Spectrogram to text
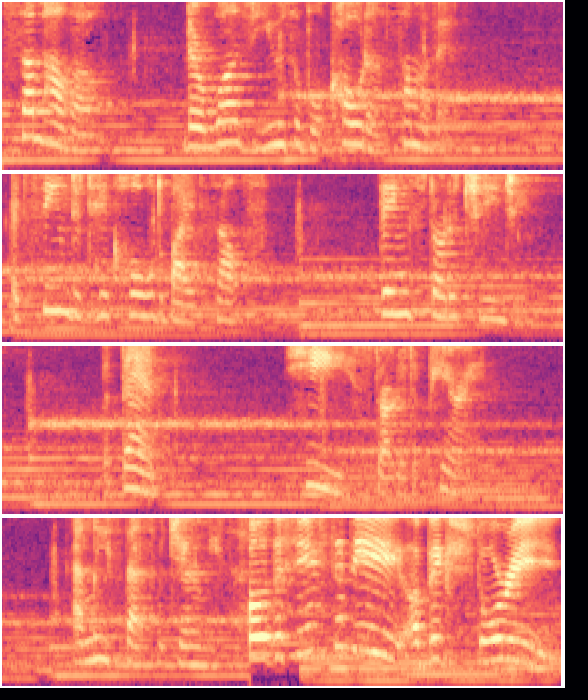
Somehow, though, there was usable code on some of it. It seemed to take hold by itself. Things started changing. But then, he started appearing. At least that's what Jeremy said. So there seems to be a big story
